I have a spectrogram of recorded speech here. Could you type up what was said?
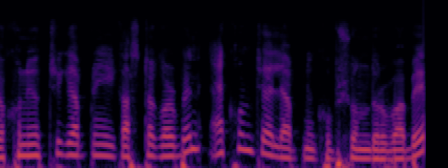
যখনই হচ্ছে কি আপনি এই কাজটা করবেন, এখন চাইলে আপনি খুব সুন্দরভাবে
